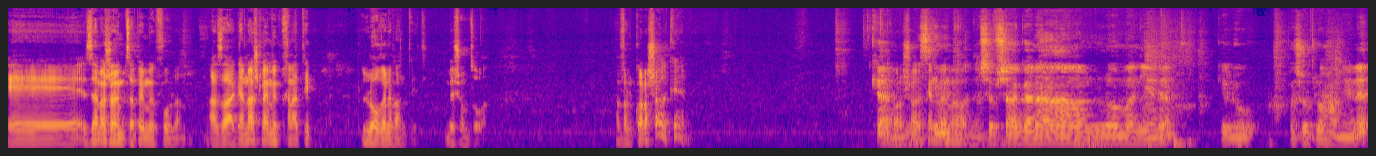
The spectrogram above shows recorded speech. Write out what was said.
אה, זה מה שאני מצפה מפולאם. אז ההגנה שלהם מבחינתי לא רלוונטית, בשום צורה. אבל כל השאר כן. כן, אני השאר מסכים כן איתך. אני חושב שההגנה לא מעניינת, כאילו, פשוט לא מעניינת.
